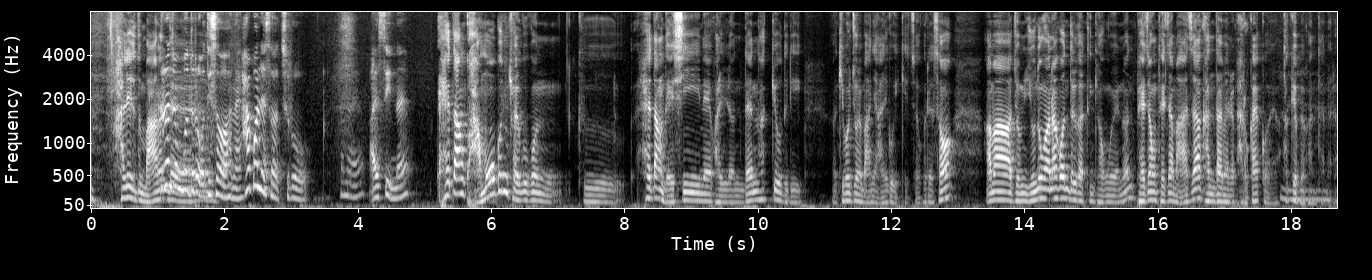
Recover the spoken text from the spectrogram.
할 일도 많은데 그런 정보들을 어디서 하나요? 학원에서 주로 하나요? 알 수 있나요? 해당 과목은 결국은 그 해당 내신에 관련된 학교들이 기본적으로 많이 알고 있겠죠. 그래서 아마 좀 유능한 학원들 같은 경우에는 배정되자마자 간담회를 바로 깔 거예요. 네. 학교별 간담회를.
